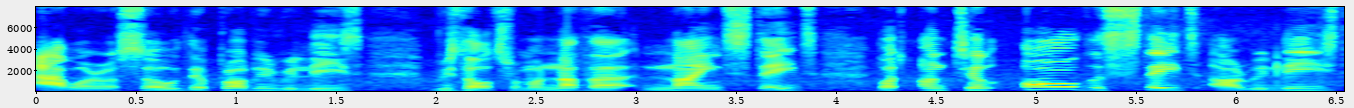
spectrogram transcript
hour or so. They'll probably release results from another nine states. But until all the states are released,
